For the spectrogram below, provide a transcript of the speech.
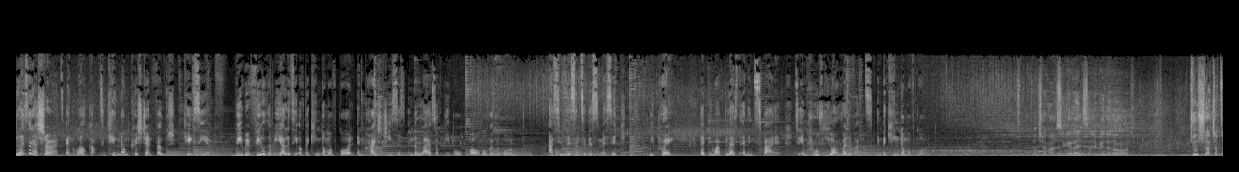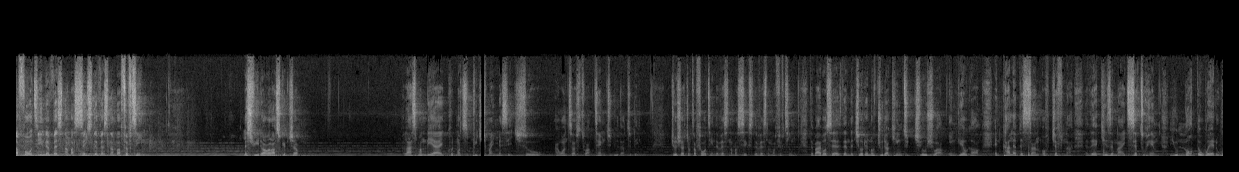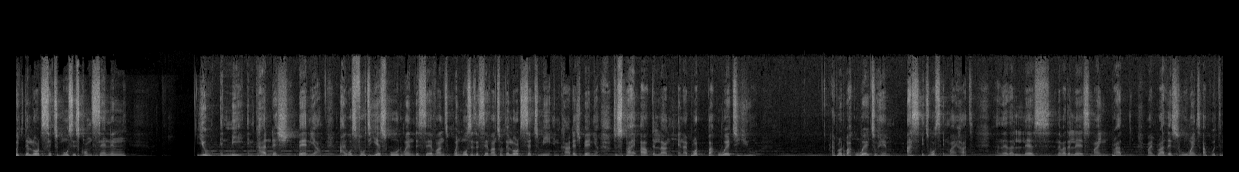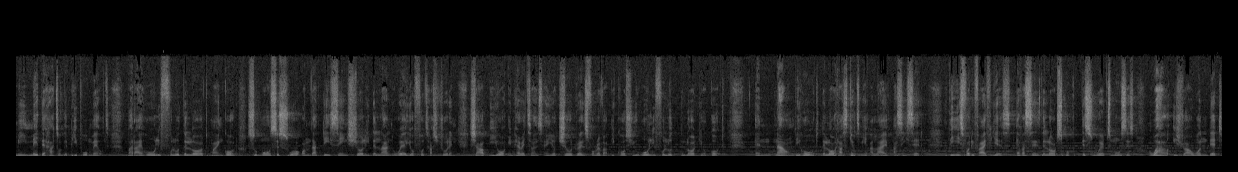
Blessed assurance and welcome to Kingdom Christian Fellowship, KCF. We reveal the reality of the kingdom of God and Christ Jesus in the lives of people all over the world. As you listen to this message, we pray that you are blessed and inspired to improve your relevance in the kingdom of God. Put your hands together and celebrate the Lord. Joshua chapter 14, the verse number 6 the verse number 15. Let's read all our scripture. Last Monday, I could not preach my message, so I want us to attempt to do that today. Joshua chapter 14, the verse number 6, the verse number 15. The Bible says, Then the children of Judah came to Joshua in Gilgal, and Caleb the son of Jephunneh, and the Kenizzite, said to him, You know the word which the Lord said to Moses concerning you and me in Kadesh Barnea. I was 40 years old when the servant, when Moses, the servant of the Lord, said to me in Kadesh Barnea to spy out the land, and I brought back word to you. I brought back word to him as it was in my heart. And nevertheless, nevertheless, my brother my brothers who went up with me made the heart of the people melt, but I wholly followed the Lord my God. So Moses swore on that day, saying, Surely the land where your foot has trodden shall be your inheritance and your children's forever, because you wholly followed the Lord your God. And now, behold, the Lord has kept me alive, as he said, these 45 years, ever since the Lord spoke this word to Moses, while Israel wandered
